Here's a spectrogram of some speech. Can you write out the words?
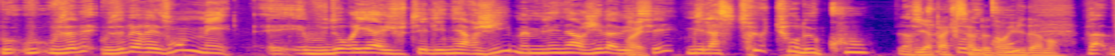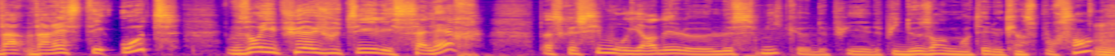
Vous, avez, vous avez raison, mais vous devriez ajouter l'énergie, même l'énergie va baisser, mais la structure de coût, la Il a pas que ça dedans, évidemment. Va, va, rester haute. Vous auriez pu ajouter les salaires, parce que si vous regardez le, SMIC depuis, depuis deux ans augmenté de 15%, mmh.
